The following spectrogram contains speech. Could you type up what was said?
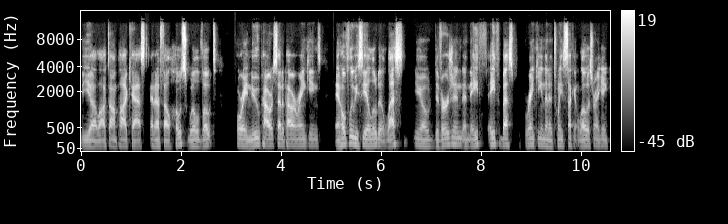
The uh, Locked On Podcast NFL hosts will vote for a new power set of power rankings and hopefully we see a little bit less, you know, diversion, an eighth eighth best ranking and then a 22nd lowest ranking.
